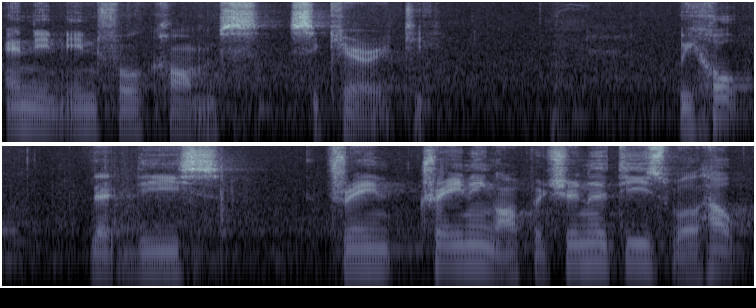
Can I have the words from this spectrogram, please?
and in Infocom's security. We hope that these train, training opportunities will help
